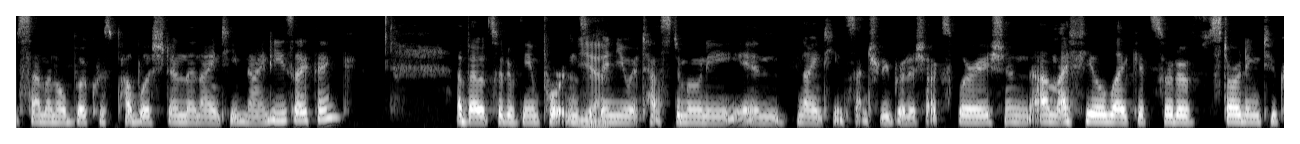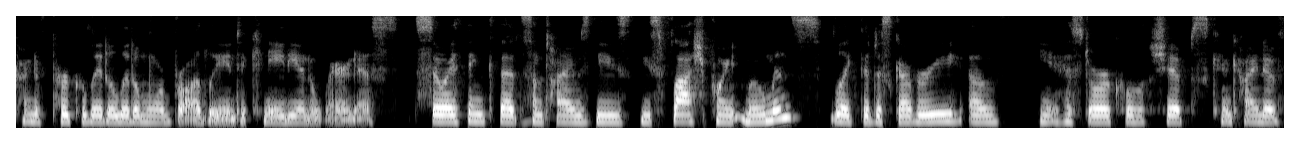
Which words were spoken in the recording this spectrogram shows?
seminal book was published in the 1990s, I think about sort of the importance yeah. of Inuit testimony in 19th century British exploration. Um, I feel like it's sort of starting to kind of percolate a little more broadly into Canadian awareness. So I think that sometimes these these flashpoint moments, like the discovery of you know, historical ships, can kind of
